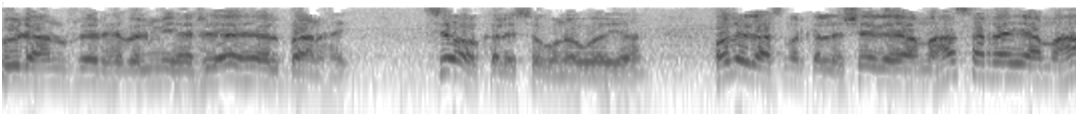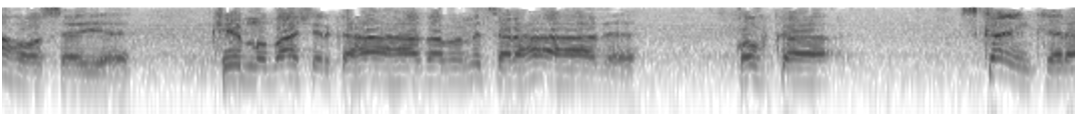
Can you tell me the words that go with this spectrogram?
u yidhi anu reer hebel miya reer hebel baanahay sida oo kale isaguna weeyaan. Odaygaas marka la sheegaya ama ha sarreeya ama ha hooseeye? Eh kii mubaashirka ha ahaado ama mid sare ha ahaadee qofka iska inkira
